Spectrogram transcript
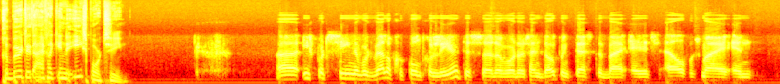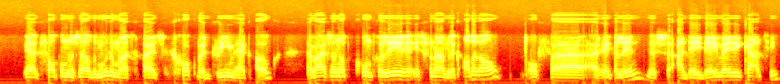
Gebeurt dit eigenlijk in de e-sport scene? Uh, e-sport scene wordt wel op gecontroleerd. Dus uh, er worden, zijn dopingtesten bij ESL volgens mij in ja, het valt onder dezelfde moedermaatschappij, dus ik gok bij Dreamhack ook. En waar ze dan op controleren is voornamelijk Adderall of uh, Ritalin, dus ADD-medicatie.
